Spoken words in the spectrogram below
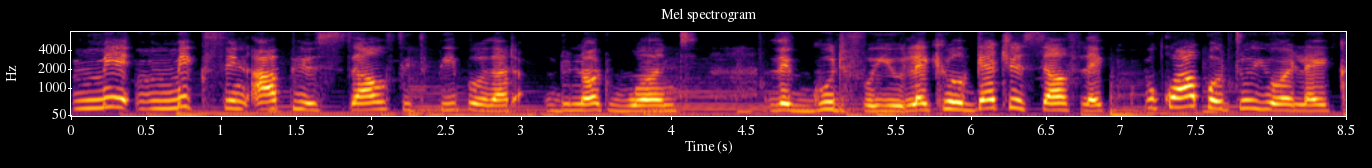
mi- mixing up yourself with people that do not want the good for you. Like you'll get yourself like you're like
